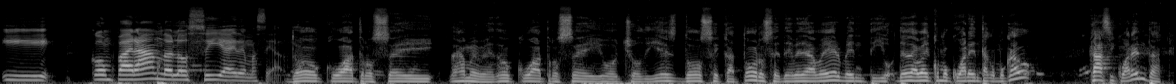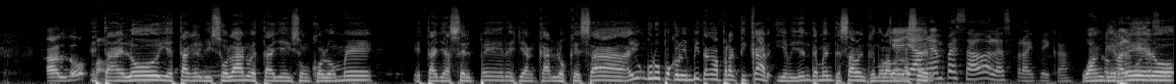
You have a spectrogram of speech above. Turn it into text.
y comparándolos sí hay demasiado. 2, 4, 6, déjame ver, 2, 4, 6, 8, 10, 12, 14. Debe de haber 20, debe de haber como 40 convocados. Casi 40. Aldo. Está Eloy, está Gelby Solano, está Jason Colomé, está Yacel Pérez, Giancarlo Quesada. Hay un grupo que lo invitan a practicar y evidentemente saben que no la van Que a ya han hacer. empezado las prácticas. Juan Guerrero.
